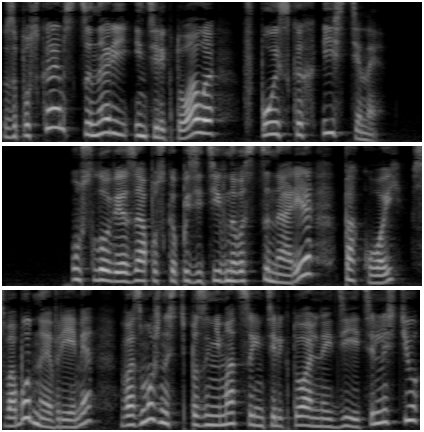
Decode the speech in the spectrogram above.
Запускаем сценарий интеллектуала в поисках истины. Условия запуска позитивного сценария – покой, свободное время, возможность позаниматься интеллектуальной деятельностью,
